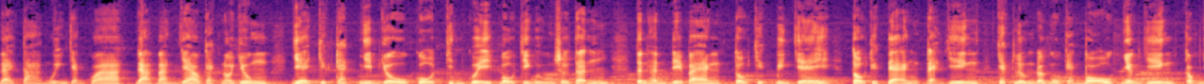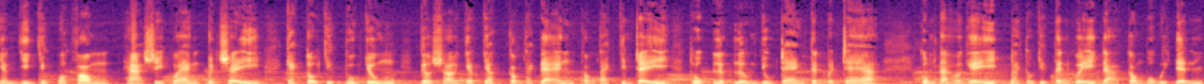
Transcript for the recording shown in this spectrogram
Đại tá Nguyễn Văn Qua đã bàn giao các nội dung về chức trách nhiệm vụ của chính quỹ Bộ Chỉ huy quân sự tỉnh, tình hình địa bàn, tổ chức biên chế, tổ chức đảng, đảng viên, chất lượng đội ngũ cán bộ, nhân viên, công nhân viên chức quốc phòng, hạ sĩ quan, binh sĩ, các tổ chức buôn chúng, cơ sở vật chất công tác đảng, công tác chính trị thuộc lực lượng vũ trang tỉnh Bến Tre cũng tại hội nghị, Ban tổ chức tỉnh ủy đã công bố quyết định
